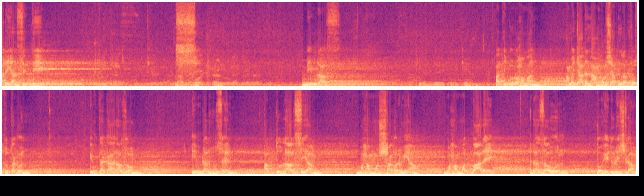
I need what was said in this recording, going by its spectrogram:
আরিয়ান সিদ্দিক, মিমরাজ, আতিকুর রহমান, আমি যাদের নাম বলছি আপনারা প্রস্তুত থাকুন। ইফতাকার আজম, ইমরান হোসেন, আবদুল্লাহ আল সিয়াম মোহাম্মদ সাগর মিয়া মোহাম্মদ বারেক রাজাউল তহিদুল ইসলাম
